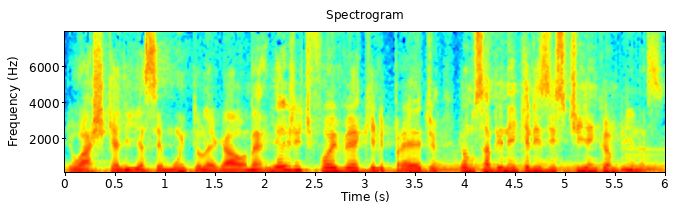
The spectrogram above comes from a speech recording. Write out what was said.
Eu acho que ali ia ser muito legal, né? E aí a gente foi ver aquele prédio, eu não sabia nem que ele existia em Campinas.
